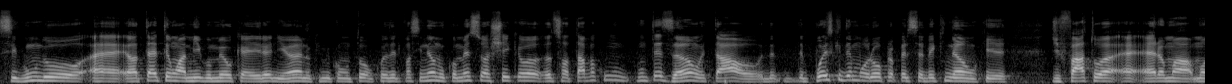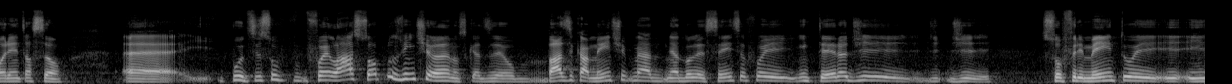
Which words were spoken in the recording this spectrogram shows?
Segundo, é, eu até tenho um amigo meu que é iraniano que me contou uma coisa. Ele falou assim: não, no começo eu achei que eu, eu só estava com, com tesão e tal. De, depois que demorou para perceber que não, que de fato é, era uma, uma orientação. É, e, putz, isso foi lá só para os 20 anos, quer dizer, eu, basicamente minha, minha adolescência foi inteira de, de, de sofrimento e, e,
